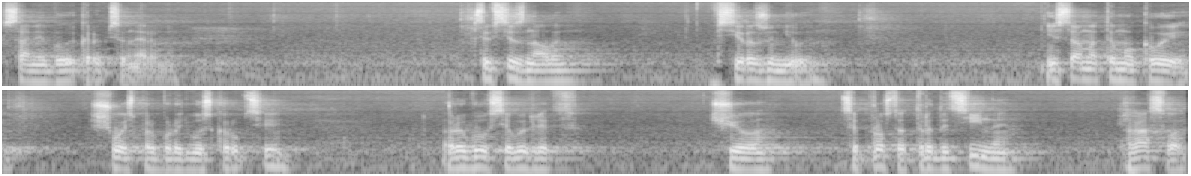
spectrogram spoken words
самі були корупціонерами. Це всі знали, всі розуміли. І саме тому, коли йшлось про боротьбу з корупцією, робився вигляд, що це просто традиційне гасло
